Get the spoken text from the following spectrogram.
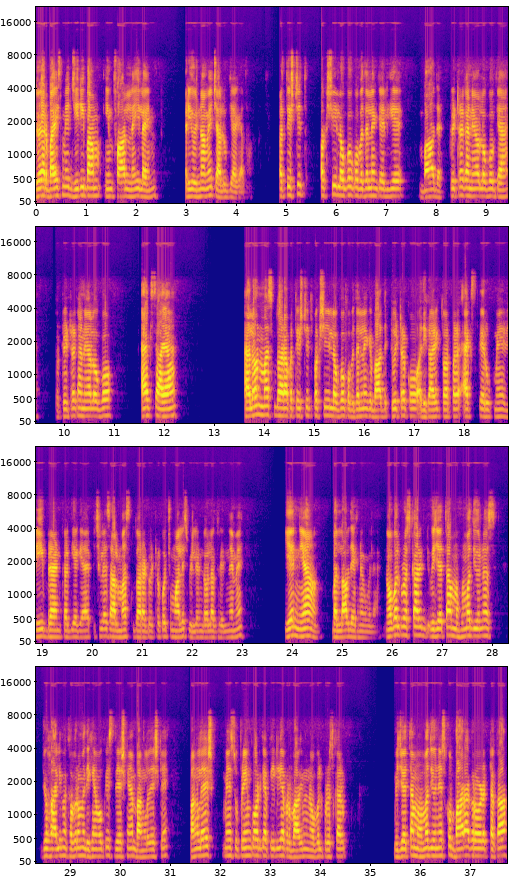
2022 में जीरीबाम इम्फाल नई लाइन परियोजना में चालू किया गया था। प्रतिष्ठित पक्षी लोगों को बदलने के लिए बाद ट्विटर का नया लोगो क्या है? तो ट्विटर का नया लोगो एक्स आया। एलोन मस्क द्वारा प्रतिष्ठित पक्षी लोगों को बदलने के बाद ट्विटर को आधिकारिक तौर पर एक्स के रूप में रीब्रांड कर दिया गया है। पिछले साल मस्क द्वारा ट्विटर को चौवालीस बिलियन डॉलर खरीदने में यह नया बदलाव देखने को मिला है। नोबल पुरस्कार विजेता मोहम्मद यूनस, जो हाल ही में खबरों में दिखे हैं, वो किस देश के हैं? बांग्लादेश के। बांग्लादेश में सुप्रीम कोर्ट के अपील के प्रभाग ने नोबल पुरस्कार विजेता मोहम्मद यूनस को 12 करोड़ टका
